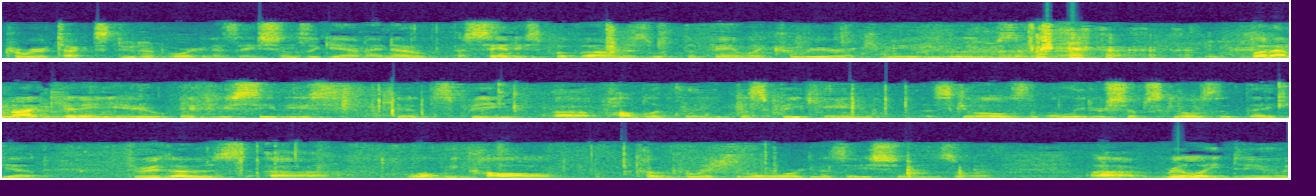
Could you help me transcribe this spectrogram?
Career Tech student organizations again. I know Sandy Spavone is with the Family, Career, and Community Leaders of America. but I'm not kidding you. If you see these kids speak uh, publicly, the speaking skills and the leadership skills that they get through those, uh, what we call co-curricular organizations or uh, really do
